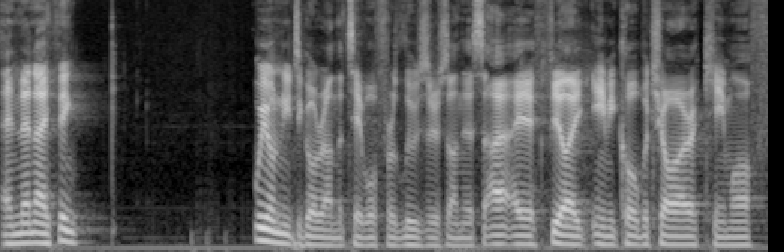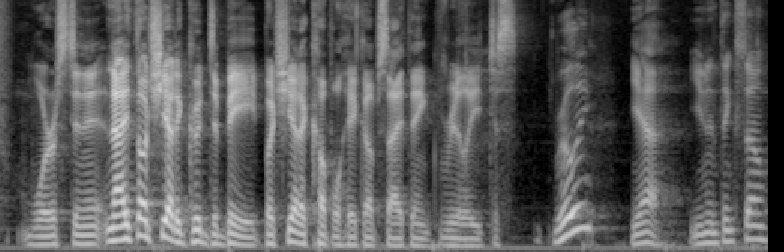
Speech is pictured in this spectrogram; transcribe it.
and then I think we don't need to go around the table for losers on this. I, I feel like Amy Klobuchar came off worst in it, and I thought she had a good debate, but she had a couple hiccups. I think really just Really? yeah. You didn't think so?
